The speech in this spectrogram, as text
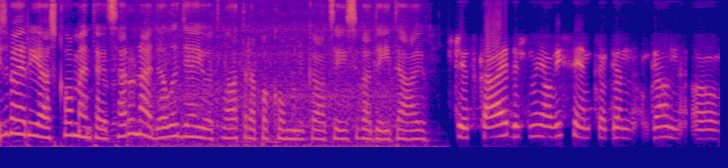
izvairījās komentēt sarunai, deleģējot Latrapa komunikācijas vadītāju. Šķiet skaidrs nu, jau visiem, ka gan, gan uh,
